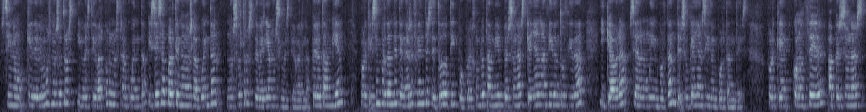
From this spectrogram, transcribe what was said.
sino que debemos nosotros investigar por nuestra cuenta y si esa parte no nos la cuentan, nosotros deberíamos investigarla. Pero también porque es importante tener referentes de todo tipo, por ejemplo también personas que hayan nacido en tu ciudad y que ahora sean muy importantes o que hayan sido importantes. Porque conocer a personas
